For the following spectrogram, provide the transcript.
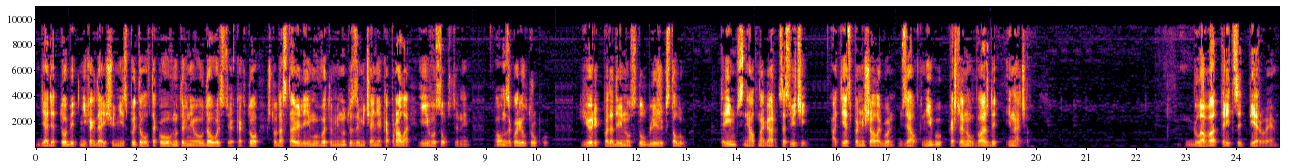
Дядя Тоби никогда еще не испытывал такого внутреннего удовольствия, как то, что доставили ему в эту минуту замечания Капрала и его собственные. Он закурил трубку. Йорик пододвинул стул ближе к столу. Трим снял нагар со свечи. Отец помешал огонь, взял книгу, кашлянул дважды и начал. Глава 31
